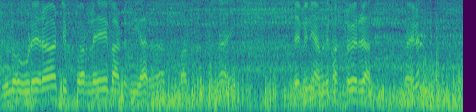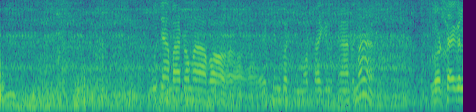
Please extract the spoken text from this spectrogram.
धुलो उडेर टिप्परले बाटो बिगारेर बाटो पुग्दैन है। त्यही पनि हामीले कष्ट गरिरहेको छ होइन? ऊ त्यहाँ बाटोमा अब एकछिनपछि मोटरसाइकल काँधमा मोटरसाइकल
